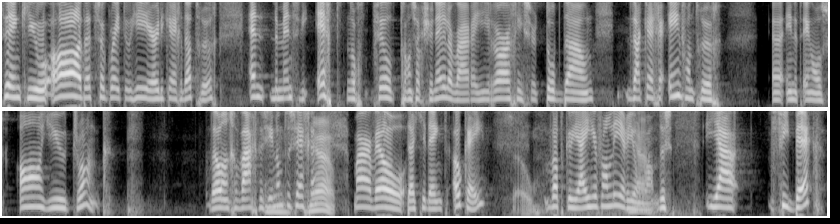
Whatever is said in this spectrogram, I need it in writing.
Thank you. Oh, that's so great to hear. Die kregen dat terug. En de mensen die echt nog veel transactioneler waren, hiërarchischer, top-down, daar kreeg er één van terug eh, in het Engels. Are you drunk? Wel een gewaagde zin om te zeggen, Ja, maar wel dat je denkt: oké, wat kun jij hiervan leren, Ja. jongeman? Dus ja, feedback.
